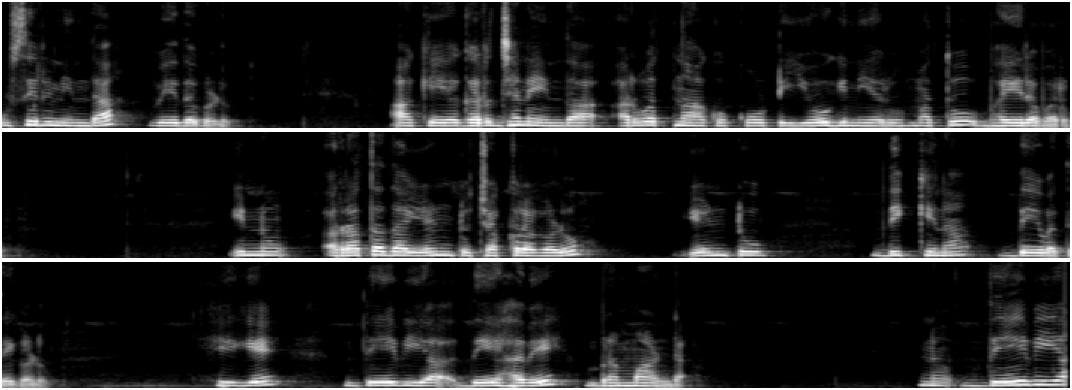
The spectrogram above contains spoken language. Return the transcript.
ಉಸಿರಿನಿಂದ ವೇದಗಳು. ಆಕೆಯ ಗರ್ಜನೆಯಿಂದ ಅರವತ್ನಾಲ್ಕು ಕೋಟಿ ಯೋಗಿನಿಯರು ಮತ್ತು ಭೈರವರು. ಇನ್ನು ರಥದ ಎಂಟು ಚಕ್ರಗಳು, ಎಂಟು ದಿಕ್ಕಿನ ದೇವತೆಗಳು. ಹೀಗೆ ದೇವಿಯ ದೇಹವೇ ಬ್ರಹ್ಮಾಂಡ. ಇನ್ನು ದೇವಿಯ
